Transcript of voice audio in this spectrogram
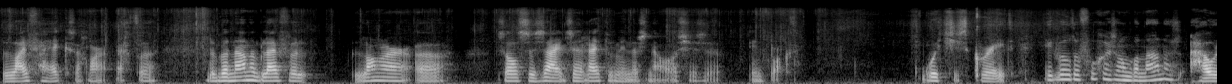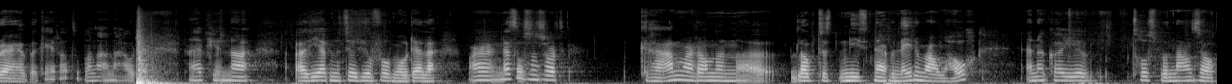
life hack, zeg maar. Echt, de bananen blijven langer zoals ze zijn. Ze rijpen minder snel als je ze inpakt. Which is great. Ik wilde vroeger zo'n bananenhouder hebben. Ken je dat? Een bananenhouder. Dan heb je een... Uh, je hebt natuurlijk heel veel modellen. Maar net als een soort kraan. Maar dan uh, loopt het niet naar beneden, maar omhoog. En dan kan je tros banaan zo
